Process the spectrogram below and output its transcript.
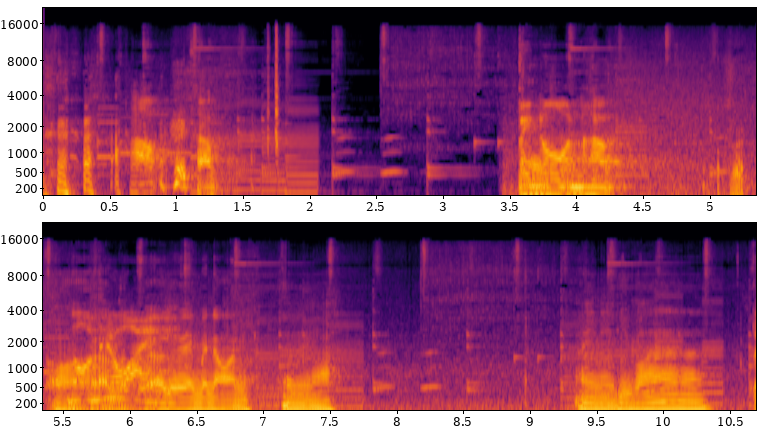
ๆ ครับ ครับ ไปนอนครับ นอนให้ไว เอาตัวเองไปนอนผมเหรอไอ้นี่ดีว่า ไป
